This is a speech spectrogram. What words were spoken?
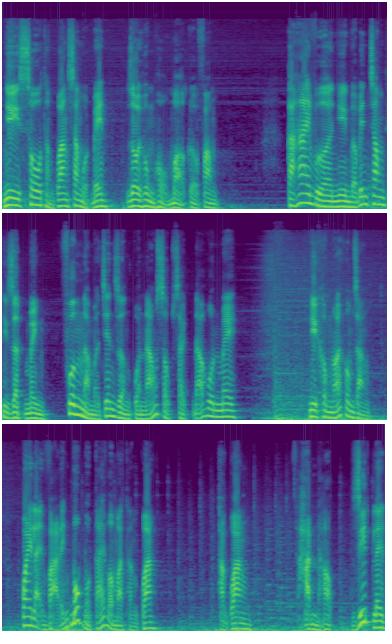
Nhi xô thằng Quang sang một bên, Rồi hùng hổ mở cửa phòng. Cả hai vừa nhìn vào bên trong thì giật mình. Phương nằm ở trên giường quần áo sọc sạch đã hôn mê. Nhi không nói không rằng, Quay lại vả đánh bốp một cái vào mặt thằng Quang. Thằng Quang Hằn học, Rít lên.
